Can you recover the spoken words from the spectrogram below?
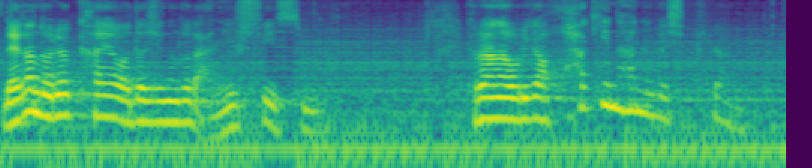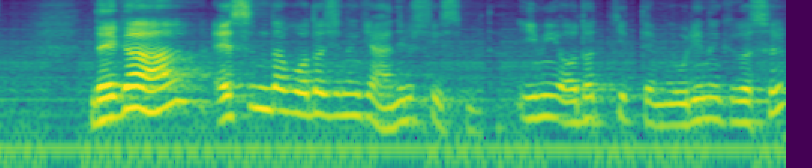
내가 노력하여 얻어지는 것 아닐 수 있습니다. 그러나 우리가 확인하는 것이 필요합니다. 내가 애쓴다고 얻어지는 게 아닐 수 있습니다. 이미 얻었기 때문에 우리는 그것을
